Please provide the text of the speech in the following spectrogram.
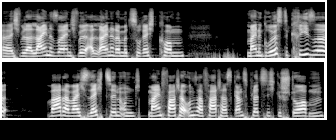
Äh, ich will alleine sein, ich will alleine damit zurechtkommen. Meine größte Krise war, da war ich 16 und mein Vater, unser Vater, ist ganz plötzlich gestorben.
